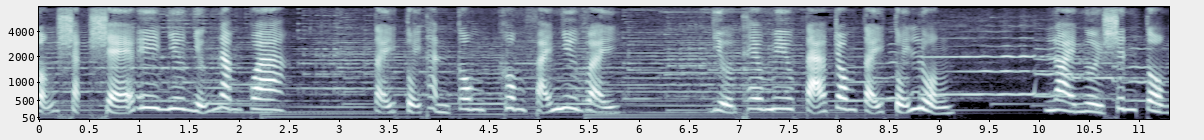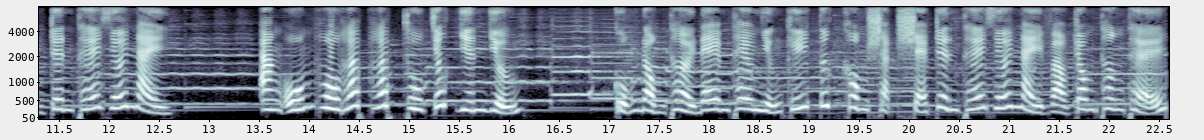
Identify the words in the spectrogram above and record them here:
Vẫn sạch sẽ y như những năm qua tẩy tuổi thành công không phải như vậy Dựa theo miêu tả trong tẩy tuổi luận, Loài người sinh tồn trên thế giới này Ăn uống hô hấp hấp thu chất dinh dưỡng cũng đồng thời đem theo những khí tức không sạch sẽ trên thế giới này vào trong thân thể.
